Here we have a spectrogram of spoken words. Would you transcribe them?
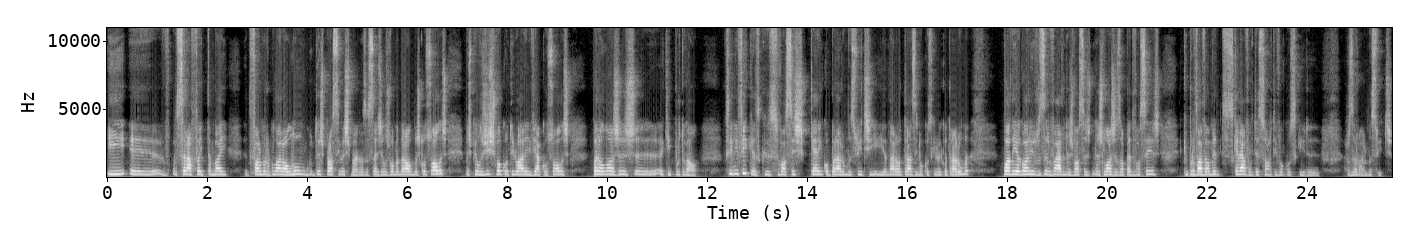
e eh, será feito também de forma regular ao longo das próximas semanas. Ou seja, eles vão mandar algumas consolas, mas pelos vistos vão continuar a enviar consolas para lojas eh, aqui de Portugal. O que significa que se vocês querem comprar uma Switch e andaram atrás e não conseguiram encontrar uma, podem agora ir reservar nas, vossas, nas lojas ao pé de vocês, que provavelmente se calhar vão ter sorte e vão conseguir eh, reservar uma Switch.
